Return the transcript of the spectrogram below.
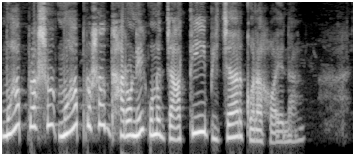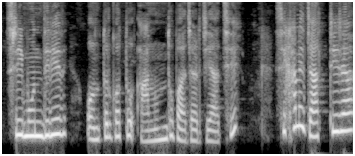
মহাপ্রসাদ মহাপ্রসাদ ধারণে কোনো জাতি বিচার করা হয় না। শ্রী মন্দিরের অন্তর্গত আনন্দ বাজার যে আছে, সেখানে যাত্রীরা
